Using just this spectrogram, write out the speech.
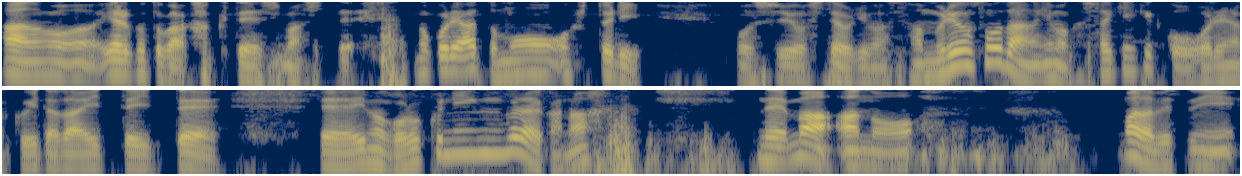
あの、やることが確定しまして、残りあともうお一人募集をしております。無料相談、今最近結構ご連絡いただいていて、えー、今5、6人ぐらいかな。で、まあ、あの、まだ別に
